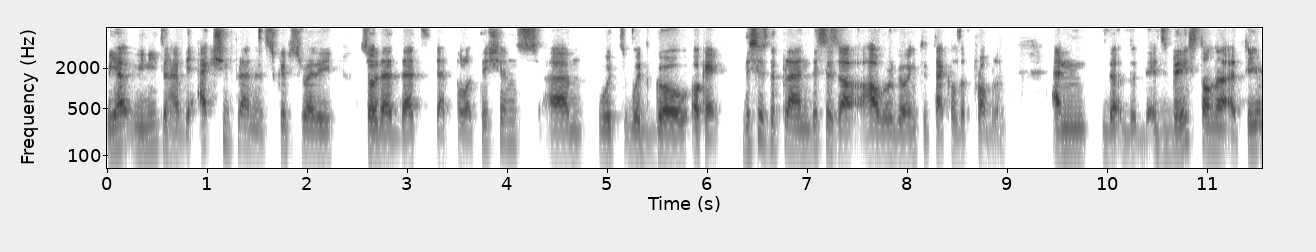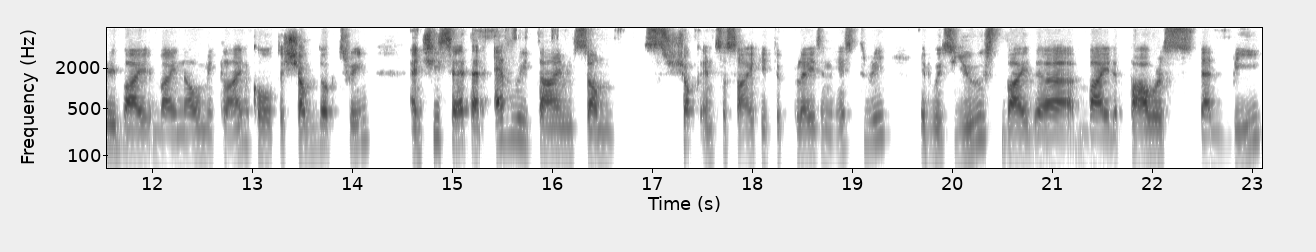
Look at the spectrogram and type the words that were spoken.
we have we need to have the action plan and scripts ready so that that that politicians um, would would go okay this is the plan. This is how we're going to tackle the problem. And the, the, it's based on a, a theory by by Naomi Klein called the shock doctrine. And she said that every time some shock in society took place in history, it was used by the by the powers that be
